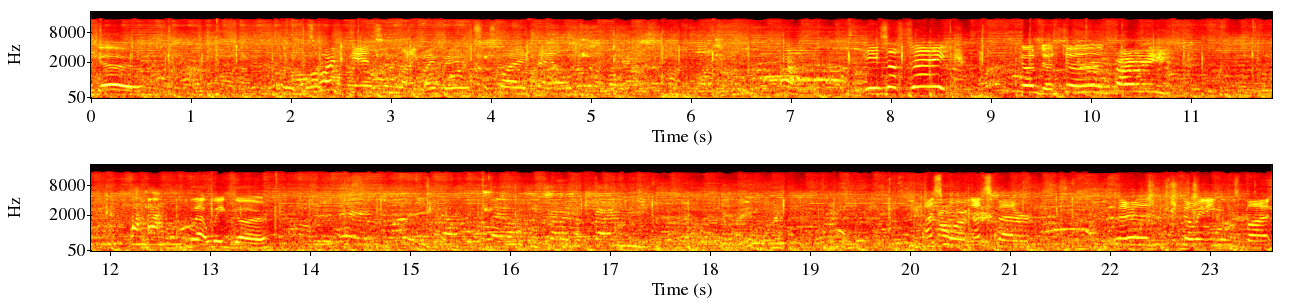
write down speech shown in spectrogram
Him go. It's hard to dance in like my boobs, that's why I failed. He's a fake! Dun dun dun. Furry! Look at that wig go. That's more, that's better. Better than filming England's butt.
